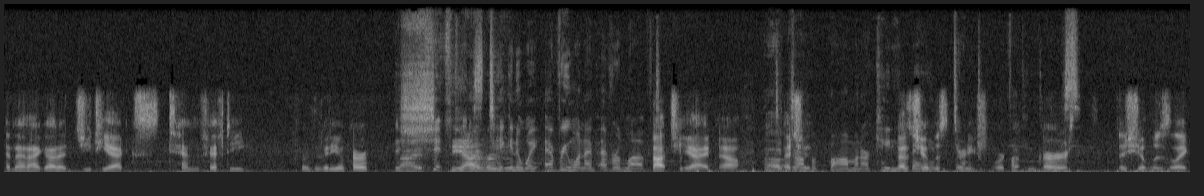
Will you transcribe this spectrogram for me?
And then I got a GTX 1050 for the video card. This Nice. shit TI has version? taken away everyone I've ever loved. Not TI, no. and to okay. That drop shit- a bomb on Arcadia that Bay shit was turn it to 34 or- glass. This shit was like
